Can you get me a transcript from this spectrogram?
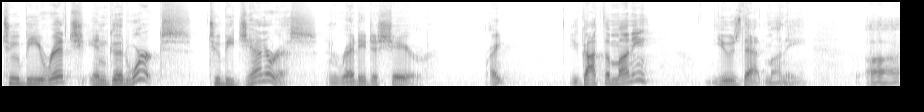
to be rich in good works, to be generous and ready to share. Right? You got the money? Use that money uh,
